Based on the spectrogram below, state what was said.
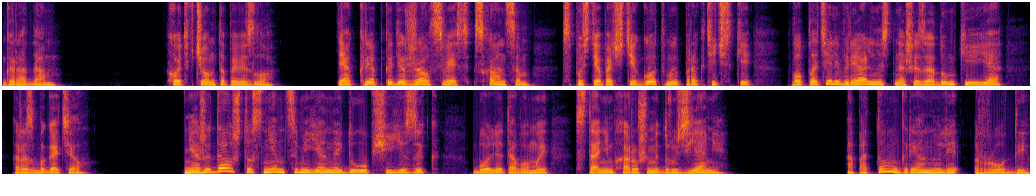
городам. Хоть в чем-то повезло. Я крепко держал связь с Хансом. Спустя почти год мы практически воплотили в реальность наши задумки, и я разбогател. Не ожидал, что с немцами я найду общий язык. Более того, мы станем хорошими друзьями. А потом грянули роды.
